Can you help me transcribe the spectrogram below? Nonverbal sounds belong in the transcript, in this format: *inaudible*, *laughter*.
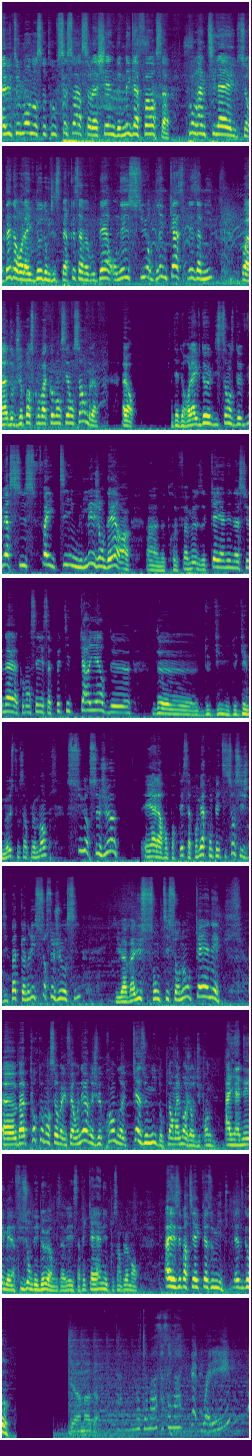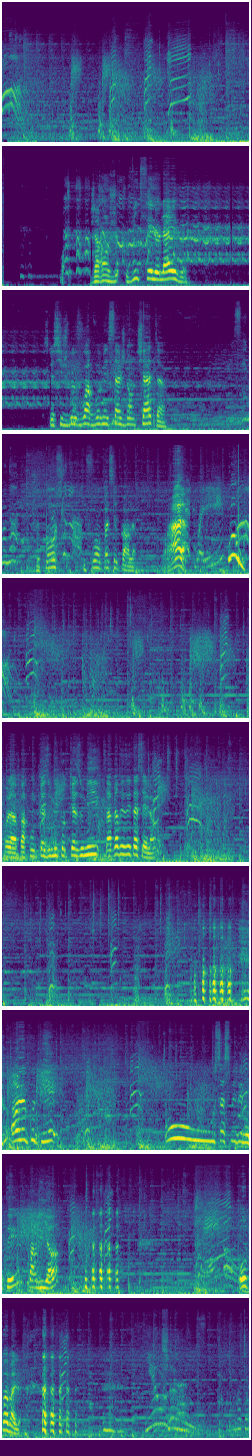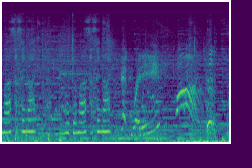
Salut tout le monde, on se retrouve ce soir sur la chaîne de Megaforce pour un petit live sur Dead or Alive 2, donc j'espère que ça va vous plaire. On est sur Dreamcast les amis. Voilà, donc je pense qu'on va commencer ensemble. Alors, Dead or Alive 2, licence de Versus Fighting légendaire. Ah, notre fameuse Kayane nationale a commencé sa petite carrière de, de, de, de gameuse tout simplement sur ce jeu et elle a remporté sa première compétition, si je dis pas de conneries, sur ce jeu aussi, qui lui a valu son petit surnom Kayane. Euh, bah, pour commencer, on va lui faire honneur et je vais prendre Kazumi. Donc normalement, j'aurais dû prendre Ayane, mais la fusion des deux, hein, vous savez, ça fait Kayane tout simplement. Allez, c'est parti avec Kazumi. Let's go. J'arrange vite fait le live. Parce que si je veux voir vos messages dans le chat, je pense qu'il faut en passer par là. Voilà. voilà, par contre Kazumi contre Kazumi, ça va faire des étincelles. Hein. *laughs* oh le coup de pied Ouh, ça se fait démonter par l'IA. *laughs* oh, pas mal. *laughs*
